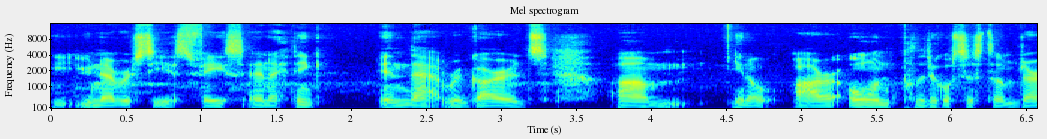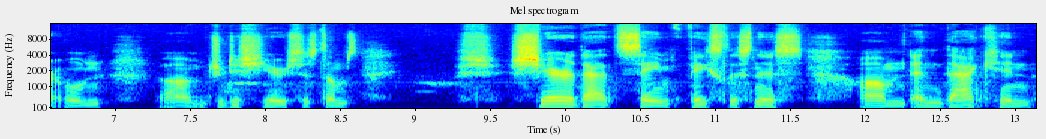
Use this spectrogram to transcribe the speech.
You never see his face, and I think in that regards, um, you know, our own political systems, our own um, judiciary systems, sh- share that same facelessness, um, and that can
